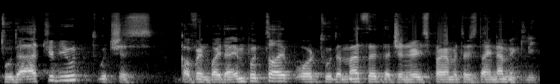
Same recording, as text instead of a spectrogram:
to the attribute, which is governed by the input type, or to the method that generates parameters dynamically.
